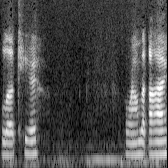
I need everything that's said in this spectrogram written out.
look here around the eye.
